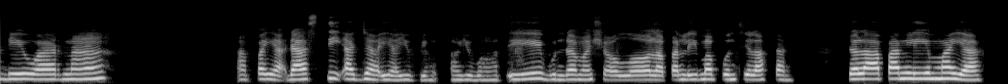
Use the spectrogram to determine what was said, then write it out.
di warna apa ya? Dasti aja. Ya, ayu, ayu banget. Ih, Bunda Masya Allah. 85 pun silahkan. 85 ya.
